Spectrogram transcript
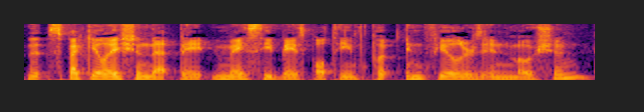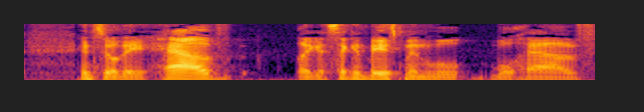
the speculation that they may see baseball teams put infielders in motion, and so they have like a second baseman will will have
